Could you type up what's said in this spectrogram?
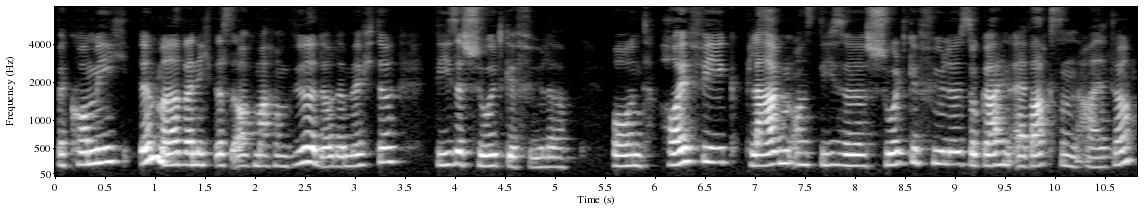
bekomme ich immer, wenn ich das auch machen würde oder möchte, diese Schuldgefühle. Und häufig plagen uns diese Schuldgefühle sogar im Erwachsenenalter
